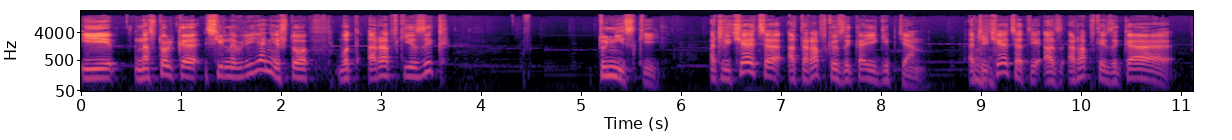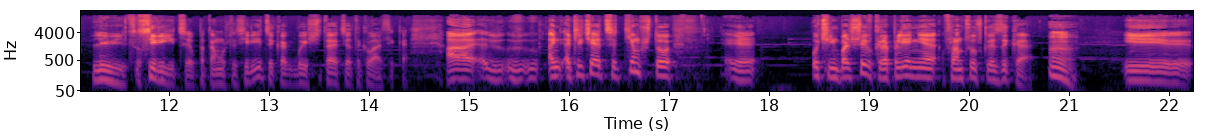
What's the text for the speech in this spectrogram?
И настолько сильное влияние, что вот арабский язык тунисский отличается от арабского языка египтян, отличается от а- арабского языка Ливийцев. сирийцы, потому что сирийцы как бы считаются это классика. А э, отличается тем, что э, очень большое вкрапление французского языка. М. И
